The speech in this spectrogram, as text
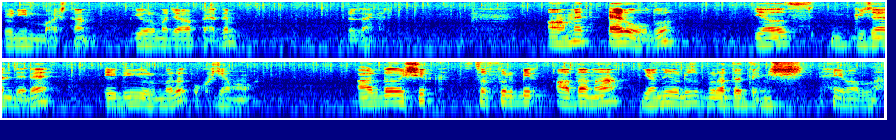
Söyleyeyim baştan. Bir yoruma cevap verdim. Özel. Ahmet Eroğlu, Yağız Güzeldere sevdiğim yorumları okuyacağım ama. Arda Işık 01 Adana yanıyoruz burada demiş. Eyvallah.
